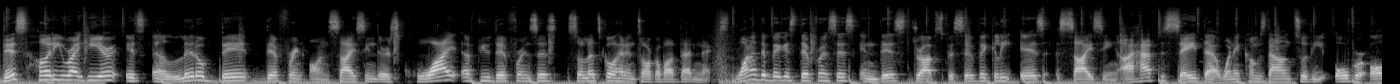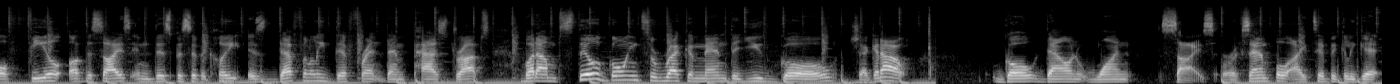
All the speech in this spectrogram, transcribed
This hoodie right here is a little bit different on sizing. There's quite a few differences, so let's go ahead and talk about that next. One of the biggest differences in this drop specifically is sizing. I have to say that when it comes down to the overall feel of the size in this specific hoodie is definitely different than past drops, but I'm still going to recommend that you go, check it out, go down one size. For example, I typically get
